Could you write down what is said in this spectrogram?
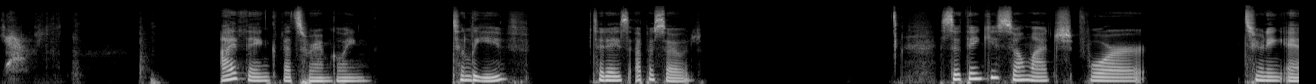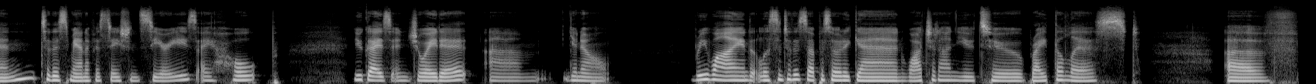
Yeah. I think that's where I'm going to leave today's episode. So, thank you so much for tuning in to this manifestation series. I hope you guys enjoyed it. Um, you know, rewind, listen to this episode again, watch it on YouTube, write the list of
